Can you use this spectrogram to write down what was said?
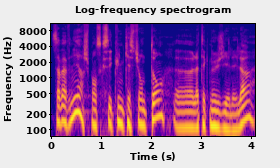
ça va venir, je pense que c'est qu'une question de temps. Euh, la technologie, elle est là.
